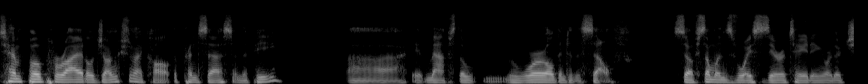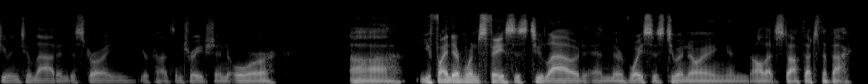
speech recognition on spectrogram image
temporoparietal junction. I call it the princess and the P. Uh, it maps the, the world into the self. So if someone's voice is irritating or they're chewing too loud and destroying your concentration or uh, you find everyone's face is too loud and their voice is too annoying and all that stuff. That's the back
